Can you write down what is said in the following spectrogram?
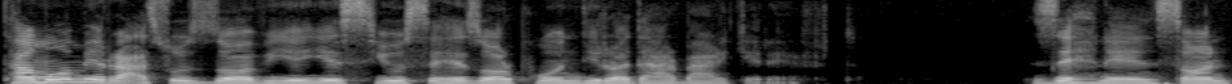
تمام رأس و زاویه سی و سه هزار پوندی را در بر گرفت. ذهن انسان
